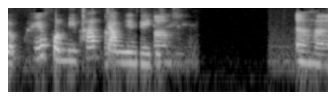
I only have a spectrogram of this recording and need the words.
แบบให้คนมีภาพจำยังไงดี อ่าฮะ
